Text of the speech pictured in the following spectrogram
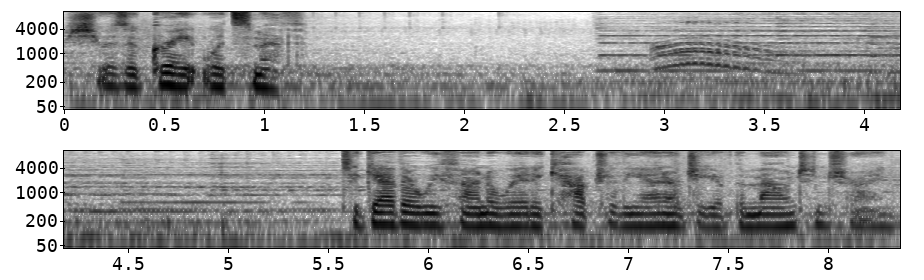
She was a great woodsmith. Together, we found a way to capture the energy of the mountain shrine.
